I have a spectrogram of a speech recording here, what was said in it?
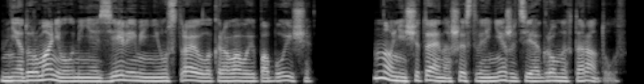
Не одурманивала меня зельями, не устраивала кровавые побоища. Ну, не считая нашествия нежити и огромных тарантулов.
